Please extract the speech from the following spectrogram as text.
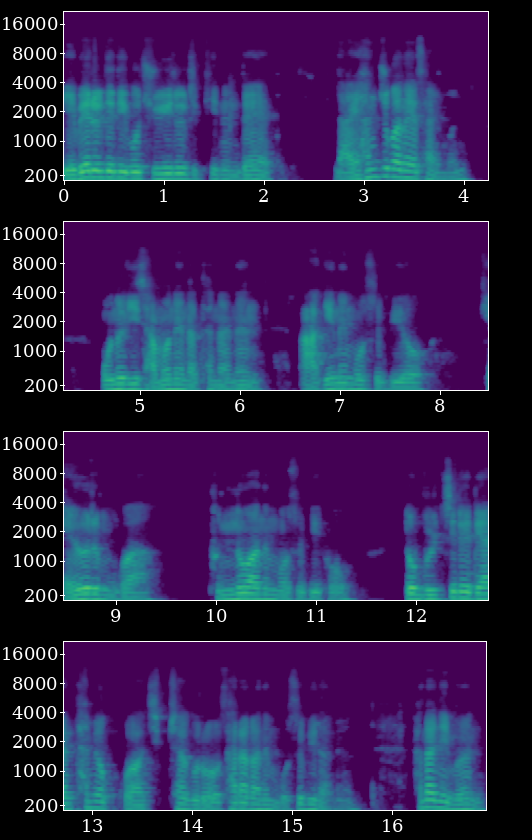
예배를 드리고 주의를 지키는데 나의 한 주간의 삶은 오늘 이 잠언에 나타나는 악인의 모습이요 게으름과 분노하는 모습이고 또 물질에 대한 탐욕과 집착으로 살아가는 모습이라면 하나님은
